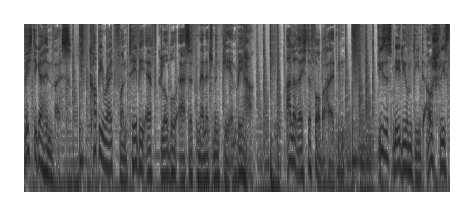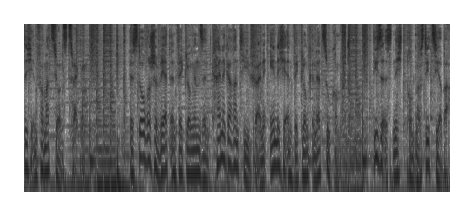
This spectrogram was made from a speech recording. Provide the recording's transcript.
Wichtiger Hinweis. Copyright von TBF Global Asset Management GmbH. Alle Rechte vorbehalten. Dieses Medium dient ausschließlich Informationszwecken. Historische Wertentwicklungen sind keine Garantie für eine ähnliche Entwicklung in der Zukunft. Diese ist nicht prognostizierbar.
